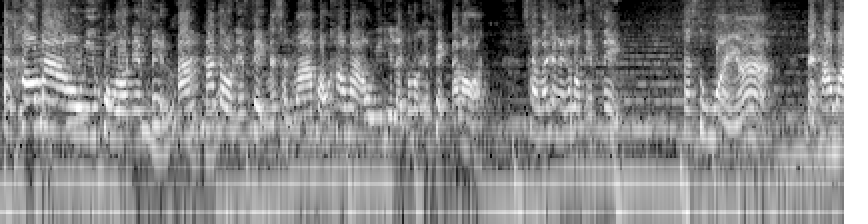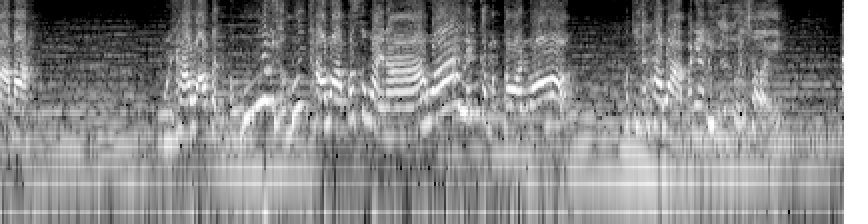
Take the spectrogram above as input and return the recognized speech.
แต่เข้ามาโอวีคงลดเอฟเฟกปะน่าจะลดเอฟเฟกนะฉันว่าเพราะเข้ามาโอวีทีไรก็ลดเอฟเฟกตลอด ฉันว่ายังไงก็ลดเอฟเฟกแต่สวยอะไหนท่าวาปะอุ้ยท่าวาเหมือนอุ้ยอุ้ยท่าวาก็สวยนะว้าเล่นกับมังกรว่า มื่อกี้จะท่าวาปะเนี่ยหรือยืนอยู่เฉยๆไหน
